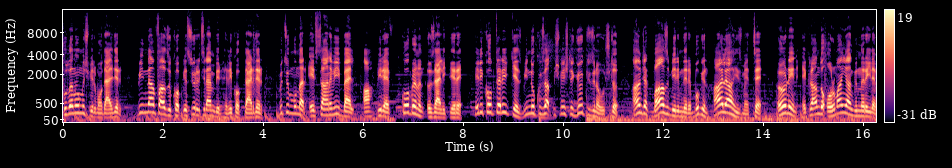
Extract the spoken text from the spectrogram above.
kullanılmış bir modeldir. Binden fazla kopyası üretilen bir helikopterdir. Bütün bunlar efsanevi Bell, Ah-1F, Cobra'nın özellikleri. Helikopter ilk kez 1965'te gökyüzüne uçtu. Ancak bazı birimleri bugün hala hizmette. Örneğin ekranda orman yangınlarıyla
